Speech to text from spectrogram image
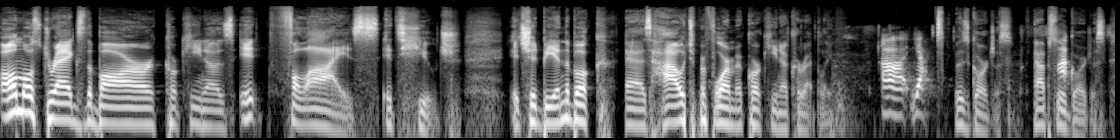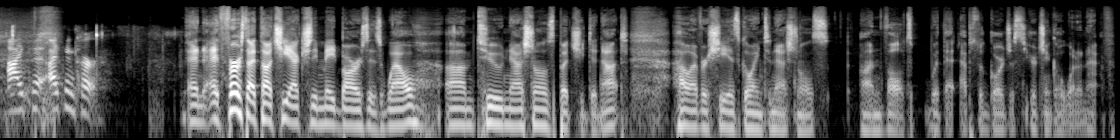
almost drags the bar Khorkinas. It flies. It's huge. It should be in the book as how to perform a Khorkina correctly. Uh, yeah. It was gorgeous. Absolutely gorgeous. I, I concur. And at first, I thought she actually made bars as well um, to nationals, but she did not. However, she is going to nationals on vault with that absolute gorgeous Yurchenko one and a half.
